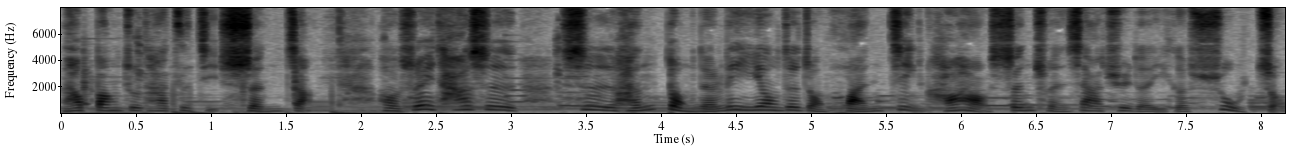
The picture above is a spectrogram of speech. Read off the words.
然后帮助它自己生长。好，所以它是是很懂得利用这种环境好好生存下去的一个树种。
